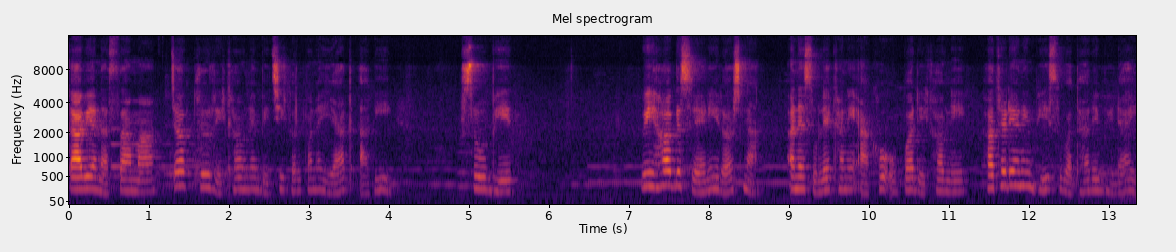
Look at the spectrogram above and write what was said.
કાવ્ય નશામાં ચકચૂર રેખાઓને બીજી કલ્પના યાદ આવી. સુભીત વિહગ શ્રેણી રસના અને સુલેખાની આંખો ઉપર રેખાવની હથેળીઓની ભીસ વધારે ભીડાઈ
